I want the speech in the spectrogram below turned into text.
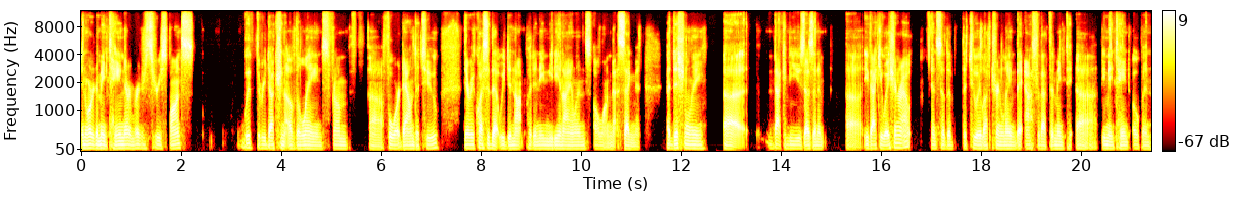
in order to maintain their emergency response with the reduction of the lanes from uh, four down to two, they requested that we did not put any median islands along that segment. Additionally, uh, that can be used as an uh, evacuation route. And so the, the two-way left turn lane, they asked for that to maintain, uh, be maintained open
